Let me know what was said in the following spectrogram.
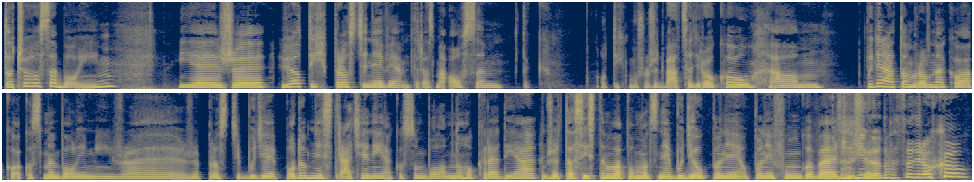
To, čoho sa bojím, je, že, že od tých proste neviem, teraz má 8, tak od tých možno, že 20 rokov, um, bude na tom rovnako, ako, ako sme boli my, že, že proste bude podobne stratený, ako som bola mnohokrát ja, že tá systémová pomoc nebude úplne, úplne fungovať. Za, že... za 20 rokov?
